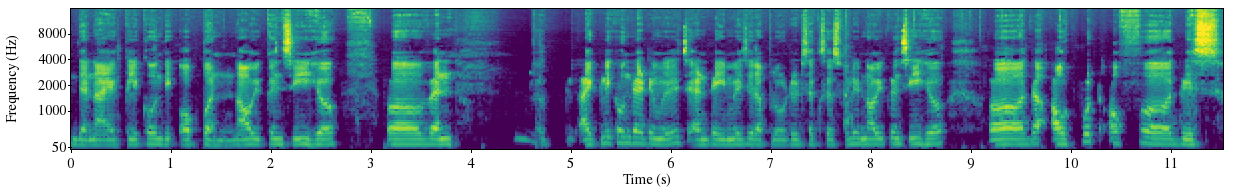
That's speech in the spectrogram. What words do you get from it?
Then i click on the open. Now you can see here uh, when uh, i click on that image and the image is uploaded successfully. Now you can see here uh, the output of uh, this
